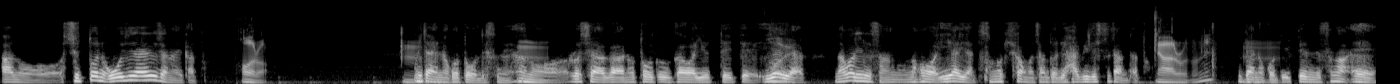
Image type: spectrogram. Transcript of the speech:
あの、出頭に応じられるじゃないかと。あら。うん、みたいなことをですね、あの、ロシア側の当局側は言っていて、いやいや、はい、ナワリヌさんの方はいやいや、その期間もちゃんとリハビリしてたんだと。なるほどね。みたいなことを言ってるんですが、ええ。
